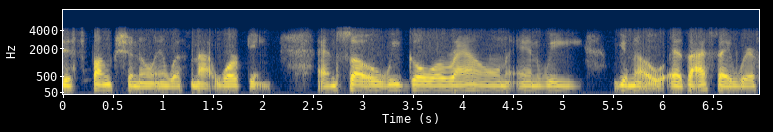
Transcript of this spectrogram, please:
dysfunctional and what's not working. And so we go around and we you know, as I say, we're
